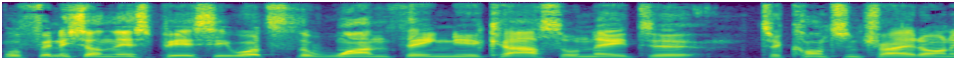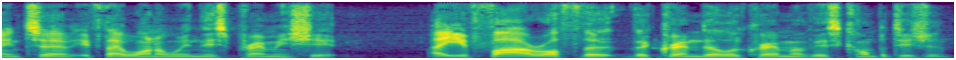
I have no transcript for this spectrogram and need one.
We'll finish on this, Piercy. What's the one thing Newcastle need to, to concentrate on in terms if they want to win this premiership? Are you far off the, the creme de la creme of this competition?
